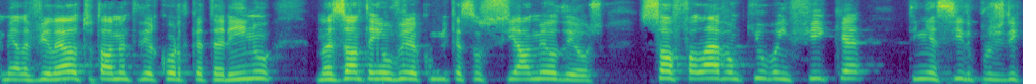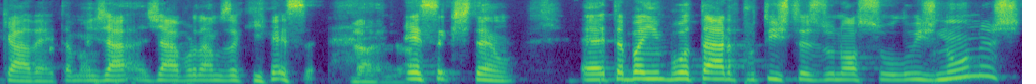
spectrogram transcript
Amélia Vilela, totalmente de acordo, Catarino, mas ontem ouvir a comunicação social, meu Deus, só falavam que o Benfica tinha sido prejudicado. É, também já, já abordámos aqui essa, já, já. essa questão. Uh, também boa tarde, portistas do nosso Luís Nunes.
